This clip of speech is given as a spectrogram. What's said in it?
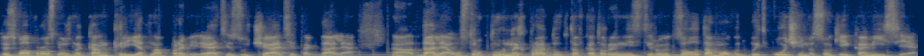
То есть вопрос нужно конкретно проверять, изучать и так далее. А, далее, у структурных продуктов, которые инвестируют в золото, могут быть очень высокие комиссии.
